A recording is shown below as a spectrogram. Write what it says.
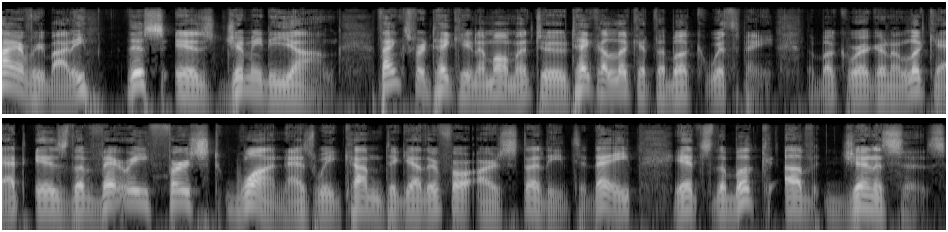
Hi, everybody. This is Jimmy DeYoung. Thanks for taking a moment to take a look at the book with me. The book we're going to look at is the very first one as we come together for our study today. It's the book of Genesis.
